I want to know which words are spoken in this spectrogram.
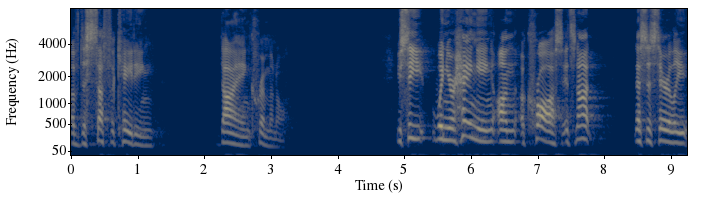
of the suffocating, dying criminal. You see, when you're hanging on a cross, it's not necessarily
